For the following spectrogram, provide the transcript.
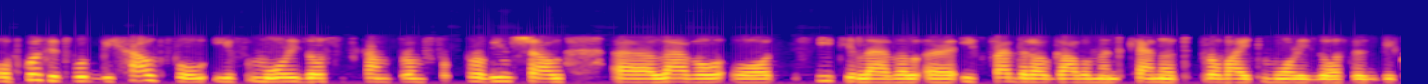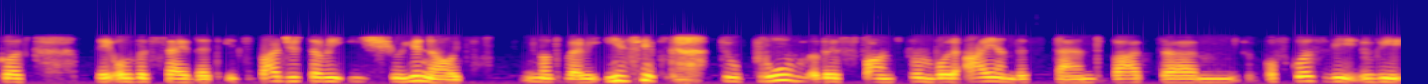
Of course, it would be helpful if more resources come from f- provincial uh, level or city level uh, if federal government cannot provide more resources because they always say that it's budgetary issue. You know, it's not very easy to prove these funds from what I understand. But um, of course, we, we,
